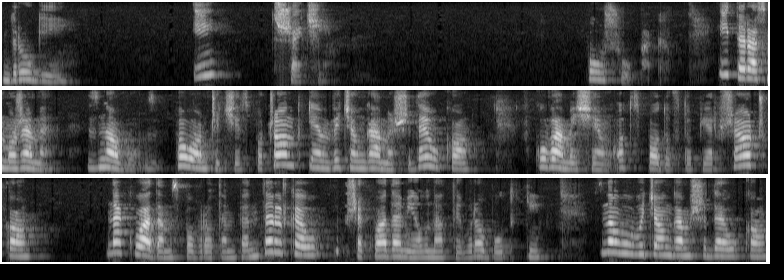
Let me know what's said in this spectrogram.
drugi i trzeci półsłupek. I teraz możemy znowu połączyć się z początkiem, wyciągamy szydełko, wkuwamy się od spodu w to pierwsze oczko, nakładam z powrotem pętelkę i przekładam ją na tył robótki. Znowu wyciągam szydełko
